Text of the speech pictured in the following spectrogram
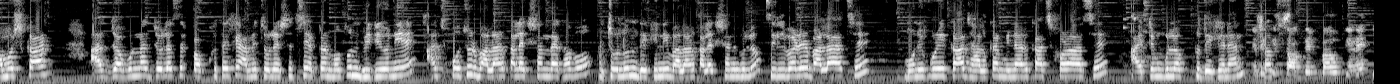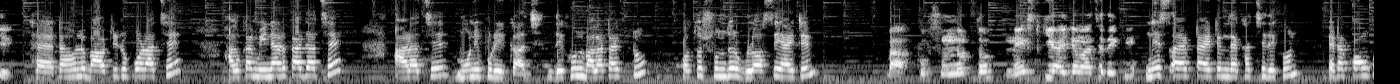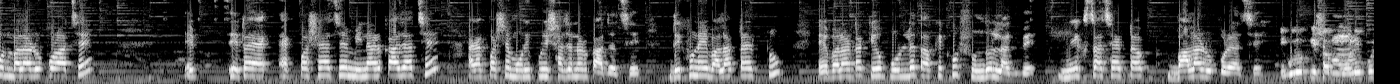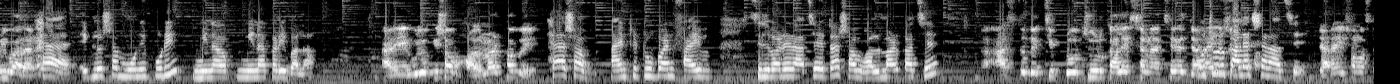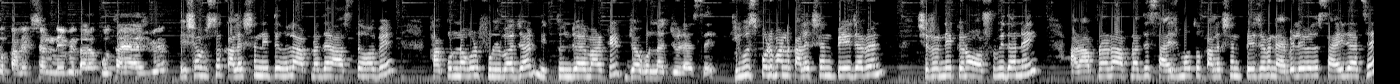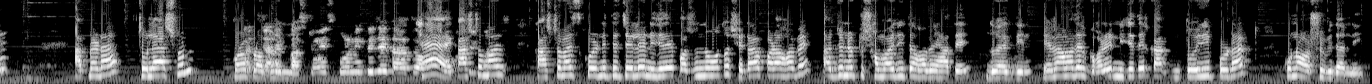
নমস্কার আজ জগন্নাথ জুয়েলার্সের পক্ষ থেকে আমি চলে এসেছি একটা নতুন ভিডিও নিয়ে। আজ প্রচুর বালার কালেকশন দেখাবো। চলুন দেখে নি বালার কালেকশনগুলো। সিলভারের বালা আছে মণিপুরি কাজ হালকা মিনার কাজ করা আছে। আইটেমগুলো একটু দেখে নেন। সব সকেট বাউটি নাকি? হ্যাঁ এটা হলো বাউটির উপর আছে। হালকা মিনার কাজ আছে আর আছে মণিপুরি কাজ। দেখুন বালাটা একটু কত সুন্দর গ্লসি আইটেম বাহ খুব সুন্দর তো। নেক্সট কি আইটেম আছে দেখি? নেক্সট আর একটা আইটেম দেখাচ্ছি দেখুন। এটা কঙ্কন বালার উপর আছে। এটা এক- পাশে আছে মিনার কাজ আছে আর এক পাশে মণিপুরি সাজানোর কাজ আছে। দেখুন এই বালাটা একটু। এই বালাটা কেউ পরলে তাকে খুব সুন্দর লাগবে। নেক্সট আছে একটা বালার উপরে আছে। এগুলো কি সব মণিপুরি বালা হ্যাঁ এগুলো সব মণিপুরি মিনা মিনাকারি বালা। আর এগুলো কি সব হলমার্ক হবে? হ্যাঁ সব। নাইনটি টু পয়েন্ট ফাইভ সিলভারের আছে এটা সব হলমার্ক আছে। আজ তো দেখছি প্রচুর কালেকশন আছে প্রচুর কালেকশন আছে। যারা এই সমস্ত কালেকশন নেবে তারা কোথায় আসবে? এই সমস্ত কালেকশন নিতে হলে আপনাদের আসতে হবে ঠাকুরনগর ফুলবাজার মৃত্যুঞ্জয় মার্কেট জগন্নাথ জুয়েলার্সে। হিউজ পরিমাণ কালেকশন পেয়ে যাবেন সেটা নিয়ে কোনো অসুবিধা নেই। আর আপনারা আপনাদের সাইজ মতো কালেকশন পেয়ে যাবেন অ্যাভেলেবেল সাইজ আছে। আপনারা চলে আসুন কোনো প্রবলেম নেই। কাস্টমাইজ করে নিতে চাই তারা হ্যাঁ কাস্টমার কাস্টমাইজ করে নিতে চাইলে নিজেদের পছন্দ মতো সেটাও করা হবে। তার জন্য একটু সময় দিতে হবে হাতে দু একদিন। এটা আমাদের ঘরের নিজেদের তৈরি প্রোডাক্ট কোনো অসুবিধা নেই।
